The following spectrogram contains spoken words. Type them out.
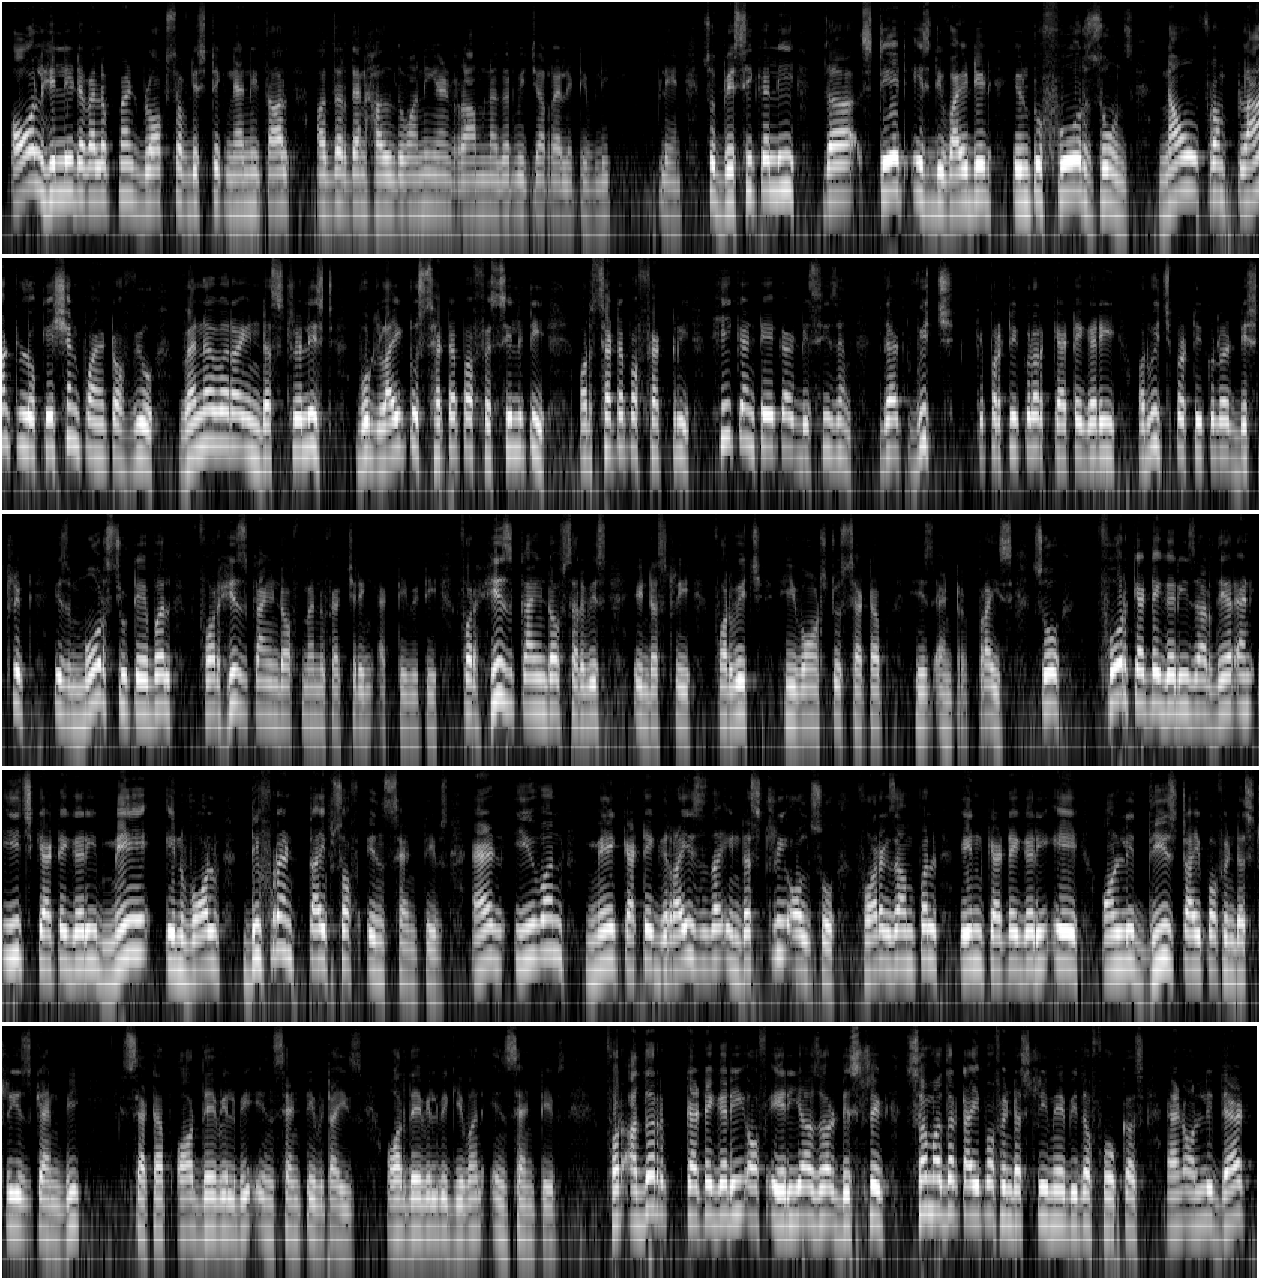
All hilly development blocks of district Nainital other than Haldwani and Ramnagar which are relatively plain. So, basically the state is divided into 4 zones. Now, from plant location point of view, whenever an industrialist would like to set up a facility or set up a factory, he can take a decision that which particular category or which particular district is more suitable for his kind of manufacturing activity, for his kind of service industry for which he wants to set up his enterprise. So, four categories are there and each category may involve different types of incentives and even may categorize the industry also. For example, in category A only these type of industries can be set up or they will be incentivized or they will be given incentives. For other category of areas or district, some other type of industry may be the focus and only that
